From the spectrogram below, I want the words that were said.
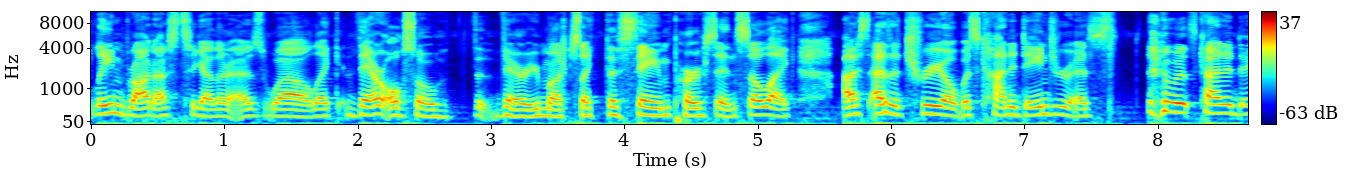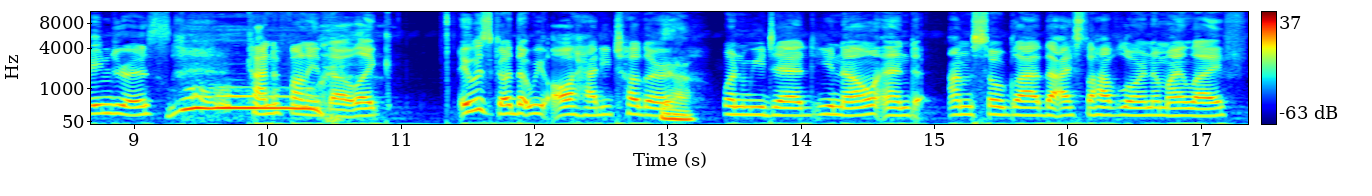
Lane brought us together as well. Like they're also th- very much like the same person. So like us as a trio was kind of dangerous. It was kind of dangerous. Kind of funny though. Like it was good that we all had each other Yeah. when we did, you know. And I'm so glad that I still have Lauren in my life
